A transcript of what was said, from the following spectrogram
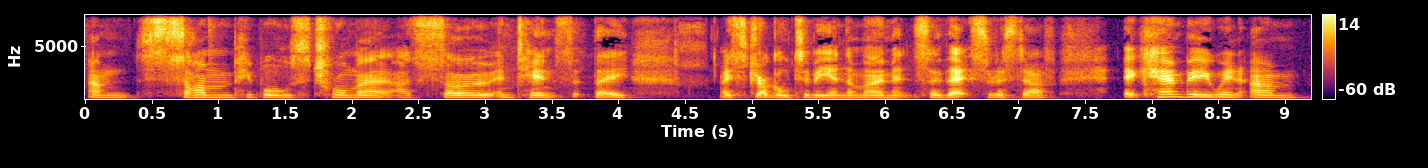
um, some people's trauma are so intense that they they struggle to be in the moment. So that sort of stuff. It can be when um,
